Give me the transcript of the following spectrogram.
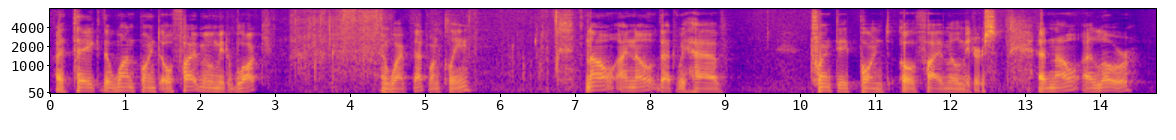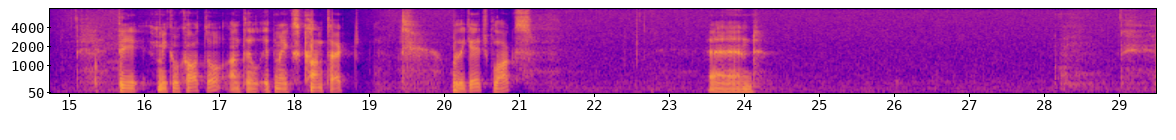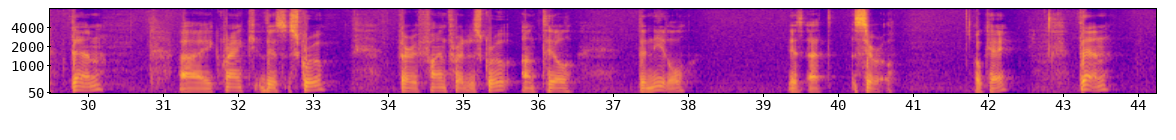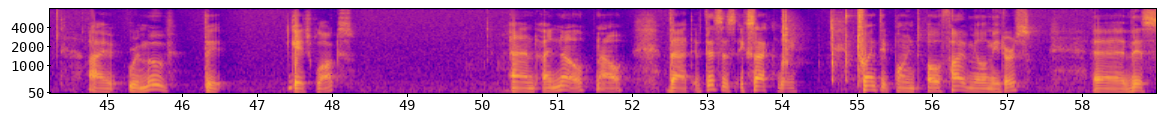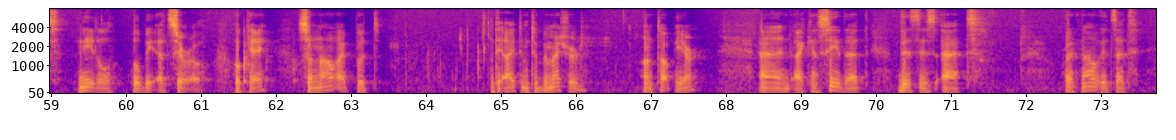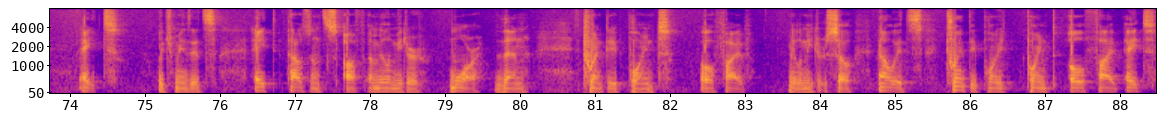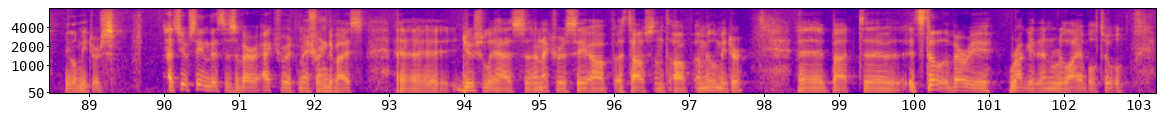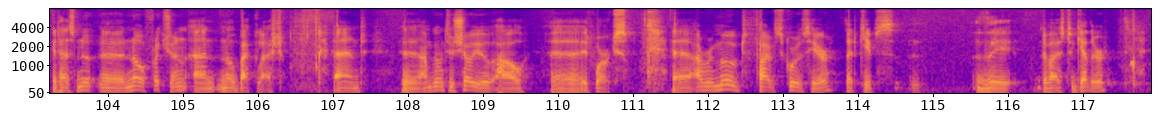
I take the 1.05 millimeter block and wipe that one clean. Now I know that we have 20.05 millimeters and now I lower the Mikrokator until it makes contact with the gauge blocks and then I crank this screw very fine threaded screw until the needle is at zero. Okay? Then I remove the gauge blocks and I know now that if this is exactly 20.05 millimeters uh, this needle will be at zero okay? So now I put the item to be measured on top here and I can see that this is at right now it's at 8 which means it's 8 thousandths of a millimeter more than 20.05 millimeters. So now it's 20.058 millimeters. As you've seen, this is a very accurate measuring device. Uh, usually has an accuracy of a thousandth of a millimeter, uh, but uh, it's still a very rugged and reliable tool. It has no, uh, no friction and no backlash. And uh, I'm going to show you how uh, it works. I removed five screws here that keeps the device together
